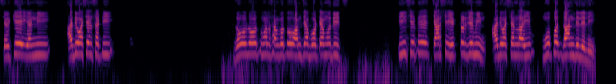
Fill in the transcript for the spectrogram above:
शेळके यांनी आदिवासींसाठी जवळजवळ तुम्हाला सांगतो आमच्या बोट्यामध्येच तीनशे ते चारशे हेक्टर जमीन आदिवासींना ही मोफत दान दिलेली आहे.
